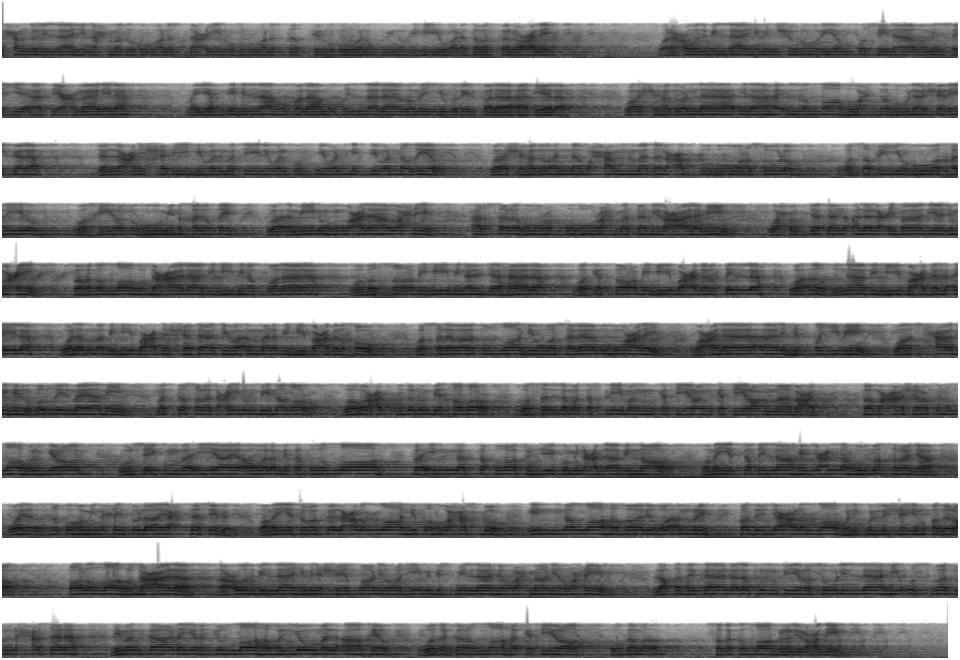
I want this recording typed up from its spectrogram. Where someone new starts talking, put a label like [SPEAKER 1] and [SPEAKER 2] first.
[SPEAKER 1] الحمد لله نحمده ونستعينه ونستغفره ونؤمن به ونتوكل عليه ونعوذ بالله من شرور أنفسنا ومن سيئات أعمالنا من يهده الله فلا مضل له ومن يضلل فلا هادي له وأشهد أن لا إله إلا الله وحده لا شريك له جل عن الشبيه والمثيل والكفء والند والنظير وأشهد أن محمدا عبده ورسوله وصفيه وخليله وخيرته من خلقه وأمينه على وحيه أرسله ربه رحمة للعالمين وحجة على العباد أجمعين فهدى الله تعالى به من الضلالة وبصر به من الجهالة وكثر به بعد القلة وأغنى به بعد الأيلة ولم به بعد الشتات وأمن به بعد الخوف والصلوات الله وسلامه عليه وعلى آله الطيبين وأصحابه الغر الميامين ما اتصلت عين بنظر ووعت أذن بخبر وسلم تسليما كثيرا كثيرا أما بعد فمعاشركم الله الكرام أوصيكم وإياي أولا بتقوى الله فإن التقوى تنجيكم من عذاب النار ومن يتق الله يجعل له مخرجا ويرزقه من حيث لا يحتسب ومن يتوكل على الله فهو حسبه إن الله بالغ أمره قد جعل الله لكل شيء قدرا قال الله تعالى أعوذ بالله من الشيطان الرجيم بسم الله الرحمن الرحيم لقد كان لكم في رسول الله أسوة حسنة لمن كان يرجو الله واليوم الآخر وذكر الله كثيرا وكما صدق الله العلي العظيم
